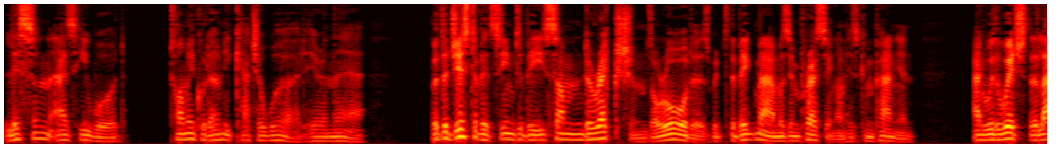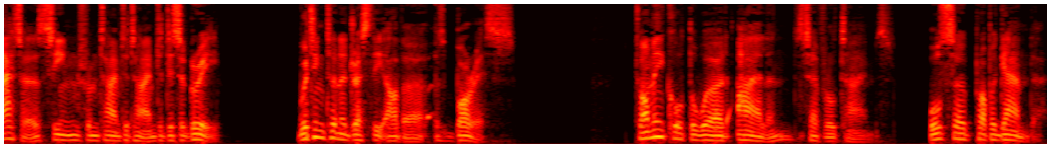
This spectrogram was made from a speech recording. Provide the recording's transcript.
Listen as he would, Tommy could only catch a word here and there, but the gist of it seemed to be some directions or orders which the big man was impressing on his companion, and with which the latter seemed from time to time to disagree. Whittington addressed the other as Boris. Tommy caught the word Ireland several times, also propaganda,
